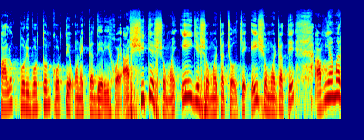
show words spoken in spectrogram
পালক পরিবর্তন করতে অনেকটা দেরি হয়। আর শীতের সময়, এই যে সময়টা চলছে, এই সময়টাতে আমি আমার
